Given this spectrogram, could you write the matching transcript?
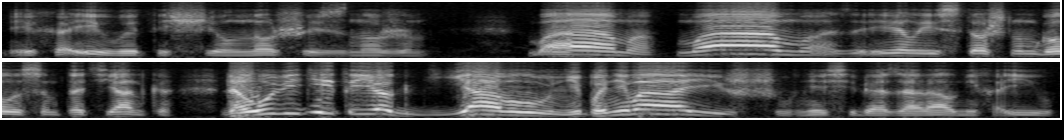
Михаил вытащил нож из ножен. «Мама! Мама!» — заревела истошным голосом Татьянка. «Да уведи ты ее к дьяволу! Не понимаешь!» — вне себя заорал Михаил.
